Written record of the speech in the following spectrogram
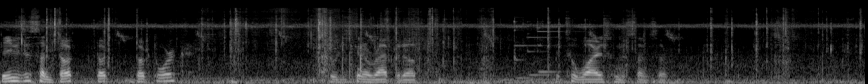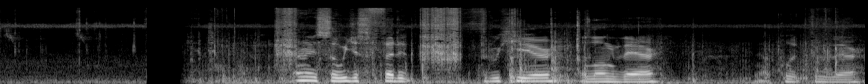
They use this on duct duct duct work. So we're just gonna wrap it up. The two wires from the sensor. Alright, so we just fed it through here, along there. Now pull it through there.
